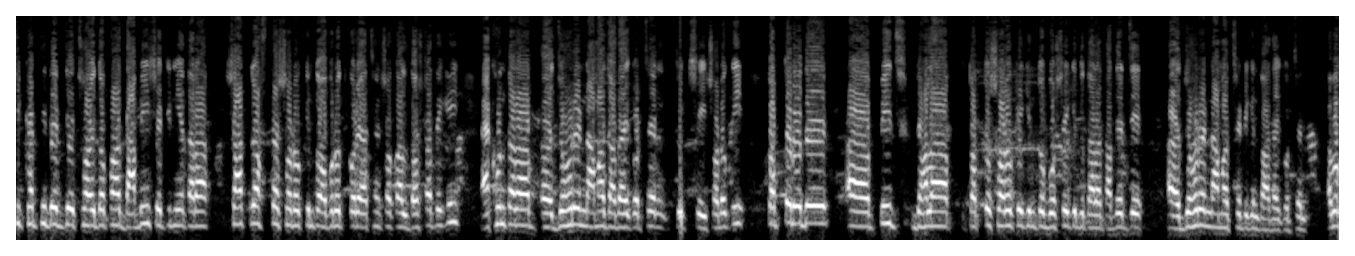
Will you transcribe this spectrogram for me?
শিক্ষার্থীদের যে ছয় দফা দাবি, সেটি নিয়ে তারা সাত রাস্তা সড়ক কিন্তু অবরোধ করে আছেন সকাল দশটা থেকেই। এখন তারা জোহরের নামাজ আদায় করছেন ঠিক সেই সড়কই। তপ্ত রোদে পিচ ঢালা তপ্ত সড়কে কিন্তু বসে কিন্তু তারা তাদের যে জোহরের নামাজ সেটি কিন্তু আদায় করছেন। এবং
